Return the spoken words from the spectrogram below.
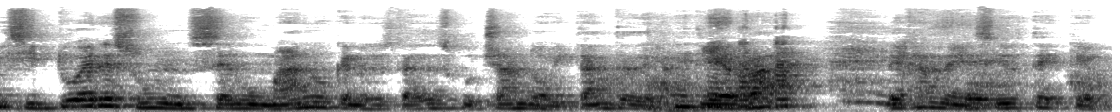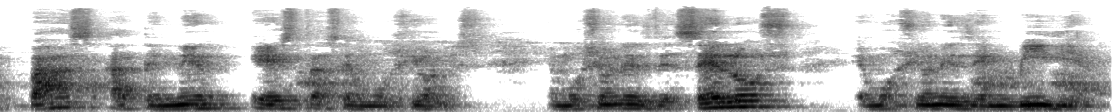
Y si tú eres un ser humano que nos estás escuchando, habitante de la Tierra, déjame decirte que vas a tener estas emociones. Emociones de celos, emociones de envidia.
